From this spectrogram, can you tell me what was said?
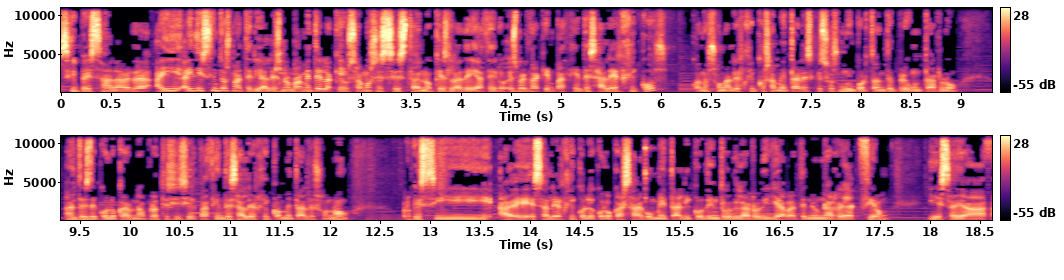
Sí pesa, la verdad. Hay, hay distintos materiales. Normalmente la que usamos es esta, ¿no? que es la de acero. Es verdad que en pacientes alérgicos, cuando son alérgicos a metales, que eso es muy importante preguntarlo antes de colocar una prótesis, si el paciente es alérgico a metales o no. Porque si es alérgico, le colocas algo metálico dentro de la rodilla, va a tener una reacción y esa,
